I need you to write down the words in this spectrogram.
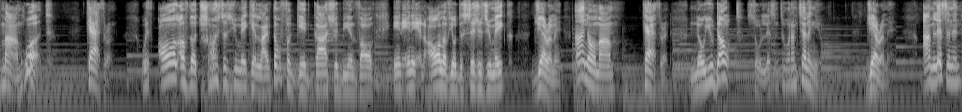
Mom, what? Catherine, with all of the choices you make in life, don't forget God should be involved in any and all of your decisions you make. Jeremy, I know, Mom. Catherine, no, you don't. So listen to what I'm telling you. Jeremy, I'm listening.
